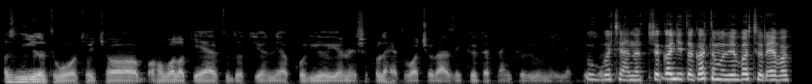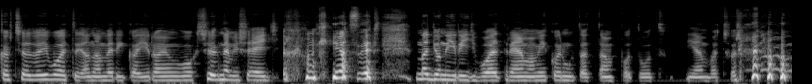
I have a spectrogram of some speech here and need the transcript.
az nyílt volt, hogyha ha valaki el tudott jönni, akkor jöjjön, és akkor lehet vacsorázni kötetlen körülmények között. Ú, bocsánat, csak annyit akartam mondani a vacsorával kapcsolatban, hogy volt olyan amerikai rajongó, sőt nem is egy, aki azért nagyon irigy volt rám, amikor mutattam fotót ilyen vacsoráról.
